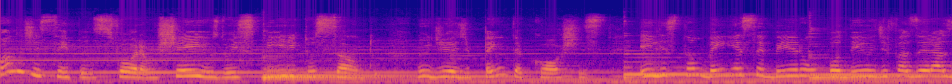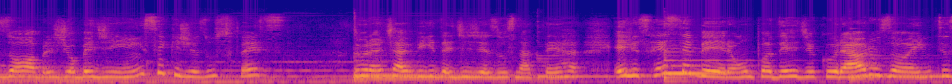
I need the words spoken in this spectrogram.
Quando os discípulos foram cheios do Espírito Santo no dia de Pentecostes, eles também receberam o poder de fazer as obras de obediência que Jesus fez. Durante a vida de Jesus na terra, eles receberam o poder de curar os doentes,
